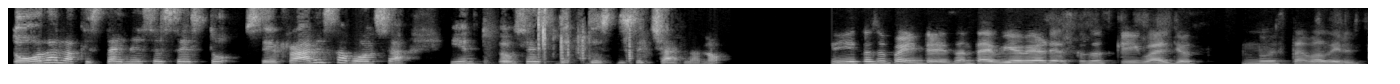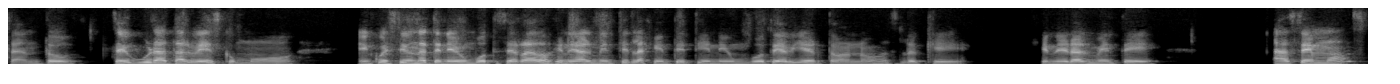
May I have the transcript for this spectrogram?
toda la que está en ese cesto, cerrar esa bolsa y entonces desecharla, ¿no? Sí, está súper interesante. Había varias cosas que igual yo no estaba del tanto segura tal vez como en cuestión de tener un bote cerrado. Generalmente la gente tiene un bote abierto, ¿no? Es lo que generalmente hacemos.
